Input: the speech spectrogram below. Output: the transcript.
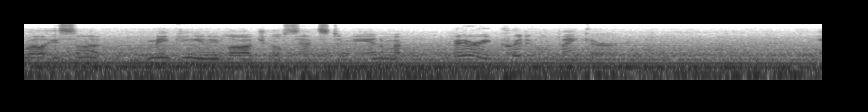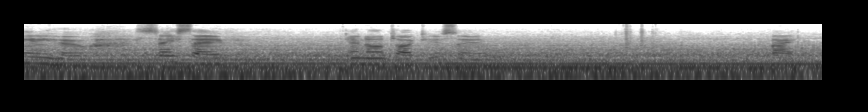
well it's not making any logical sense to me and I'm a very critical thinker. Anywho, stay safe and I'll talk to you soon. Bye.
